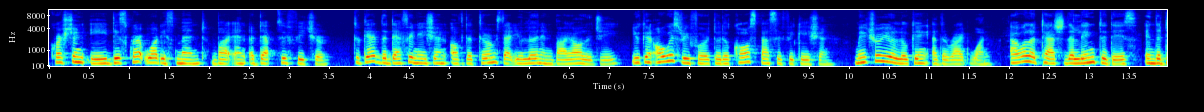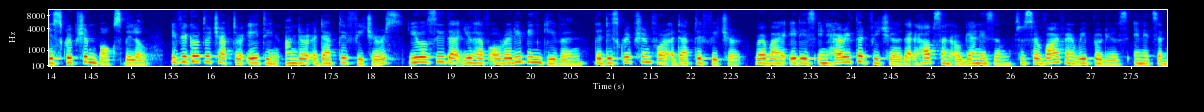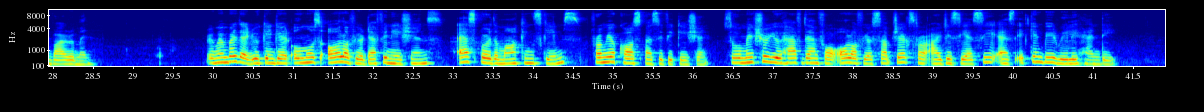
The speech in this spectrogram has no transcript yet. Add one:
Question A. Describe what is meant by an adaptive feature. To get the definition of the terms that you learn in biology, you can always refer to the course specification. Make sure you're looking at the right one. I will attach the link to this in the description box below. If you go to chapter 18 under adaptive features, you will see that you have already been given the description for adaptive feature, whereby it is inherited feature that helps an organism to survive and reproduce in its environment. Remember that you can get almost all of your definitions as per the marking schemes from your course specification. So make sure you have them for all of your subjects for IGCSE as it can be really handy.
